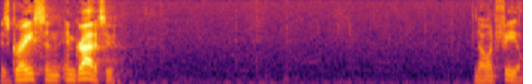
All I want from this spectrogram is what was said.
is grace and, and gratitude. Know and feel.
